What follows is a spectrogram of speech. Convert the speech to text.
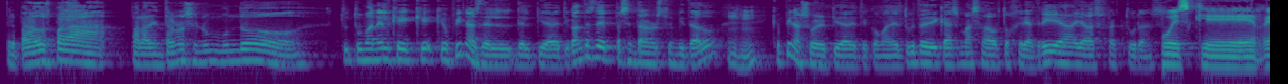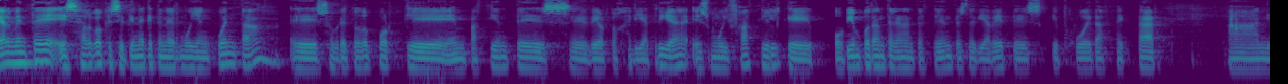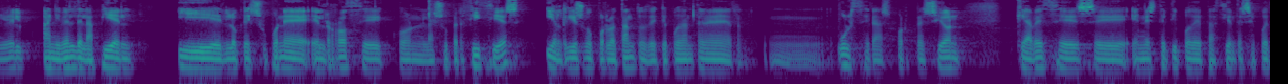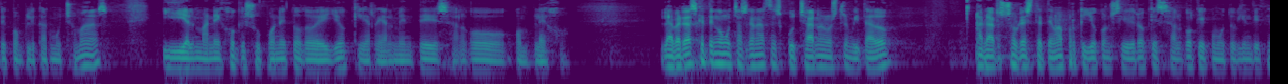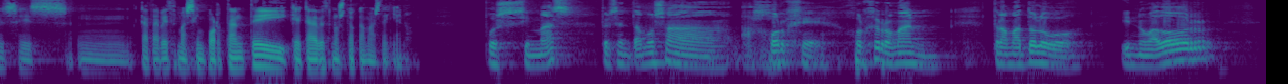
Preparados para, para adentrarnos en un mundo Tú, tú Manel, ¿qué, qué, qué opinas del, del, diabético? Antes de presentar a nuestro invitado, uh -huh. ¿qué opinas sobre el diabético, Manel? ¿Tú que te dedicas más a la ortogeriatría y a las fracturas? Pues que realmente es algo que se tiene que tener muy en cuenta, eh, sobre todo porque en pacientes eh, de ortogeriatría es muy fácil que o bien puedan tener antecedentes de diabetes que pueda afectar a nivel, a nivel de la piel y lo que supone el roce con las superficies y el riesgo, por lo tanto, de que puedan tener mm, úlceras por presión que a veces eh, en este tipo de pacientes se puede complicar mucho más y el manejo que supone todo ello que realmente es algo complejo. La verdad es que tengo muchas ganas de escuchar a nuestro invitado hablar sobre este tema porque yo considero que es algo que, como tú bien dices, es mmm, cada vez más importante y que cada vez nos toca más de lleno. Pues sin más, presentamos a, a Jorge, Jorge Román, traumatólogo, innovador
